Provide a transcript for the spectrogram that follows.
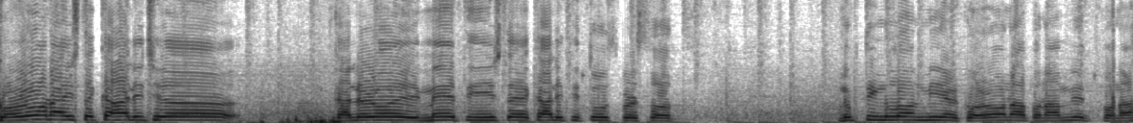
Korona ishte kali që kalëroi Meti ishte kali fitues për sot. Nuk tingëllon mirë korona po na mbyt po na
